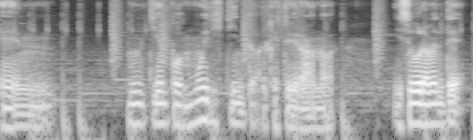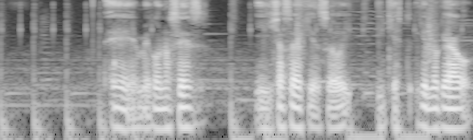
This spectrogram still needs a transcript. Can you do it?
en un tiempo muy distinto al que estoy grabando ahora. Y seguramente eh, me conoces y ya sabes quién soy y qué, es lo que hago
